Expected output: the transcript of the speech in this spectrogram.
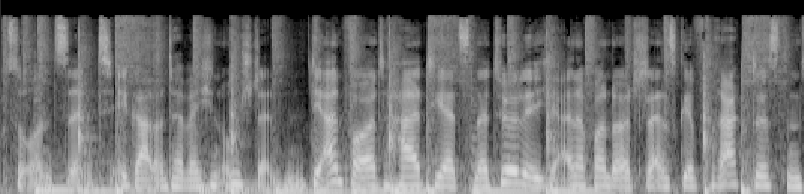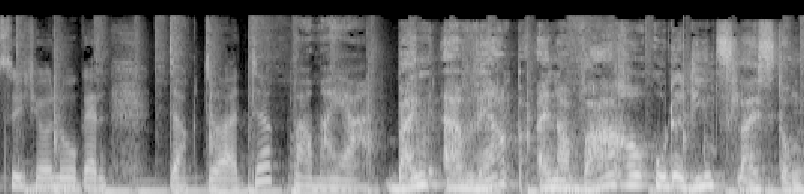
zu uns sind, egal unter welchen Umständen? Die Antwort hat jetzt natürlich einer von Deutschlands gefragtesten Psychologen, Dr. Dirk Baumeier. Beim Erwerb einer Ware oder Dienstleistung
